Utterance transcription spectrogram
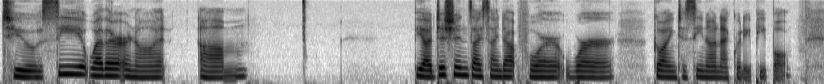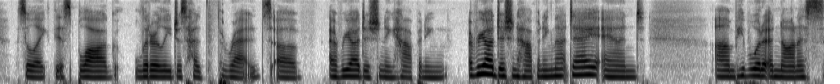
to see whether or not um, the auditions I signed up for were going to see non equity people. So, like, this blog literally just had threads of every auditioning happening, every audition happening that day, and um, people would anonymous,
